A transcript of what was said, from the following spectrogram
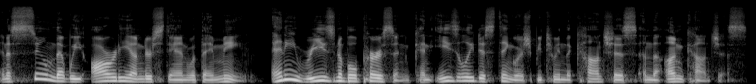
and assume that we already understand what they mean. Any reasonable person can easily distinguish between the conscious and the unconscious,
